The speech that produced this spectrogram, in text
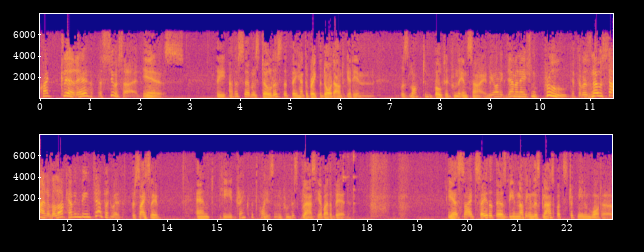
Quite clearly, a suicide. Yes. The other servants told us that they had to break the door down to get in. It was locked and bolted from the inside. And your examination proved that there was no sign of the lock having been tampered with. Precisely. And he drank the poison from this glass here by the bed. Yes, I'd say that there's been nothing in this glass but strychnine and water.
